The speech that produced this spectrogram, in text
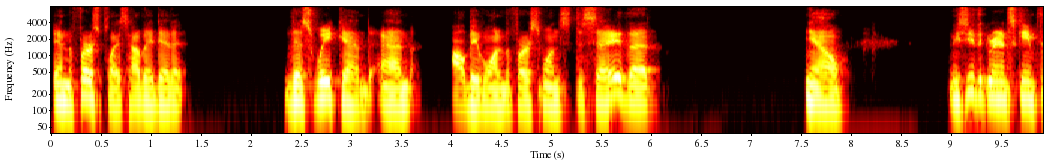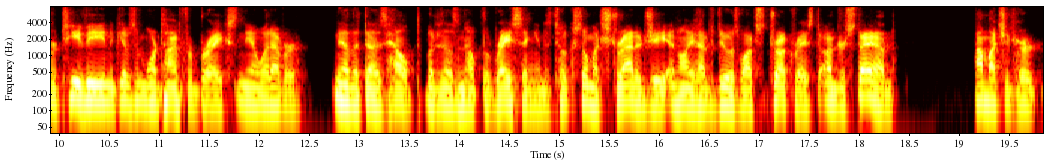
in the first place, how they did it this weekend. And I'll be one of the first ones to say that, you know, you see the grand scheme for TV and it gives them more time for breaks and, you know, whatever know that does help, but it doesn't help the racing. And it took so much strategy, and all you had to do was watch the truck race to understand how much it hurt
